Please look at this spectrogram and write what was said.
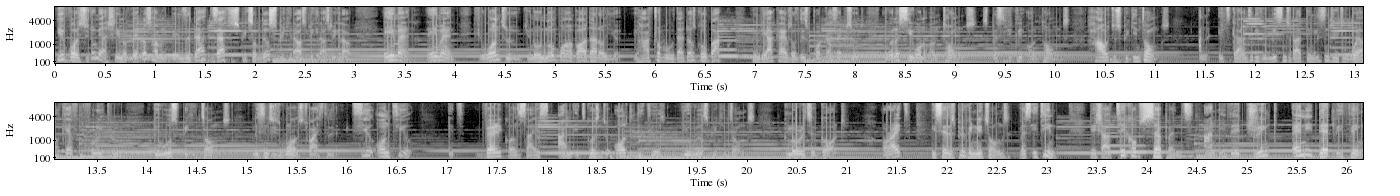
Give voice. To you don't be ashamed of it. Just have a desire to speak something. Just speak it out. Speak it out. Speak it out. Amen. Amen. If you want to, you know, know more about that, or you, you have trouble with that, just go back in the archives of this podcast episode. You're going to see one on tongues, specifically on tongues, how to speak in tongues, and it's guaranteed. If you listen to that thing, listen to it well, carefully, follow it through. You will speak in tongues. Listen to it once, twice, till until it's very concise and it goes into all the details. You will speak in tongues. Glory to God. All right. He says, speak in new tongues. Verse 18. They shall take up serpents, and if they drink any deadly thing,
